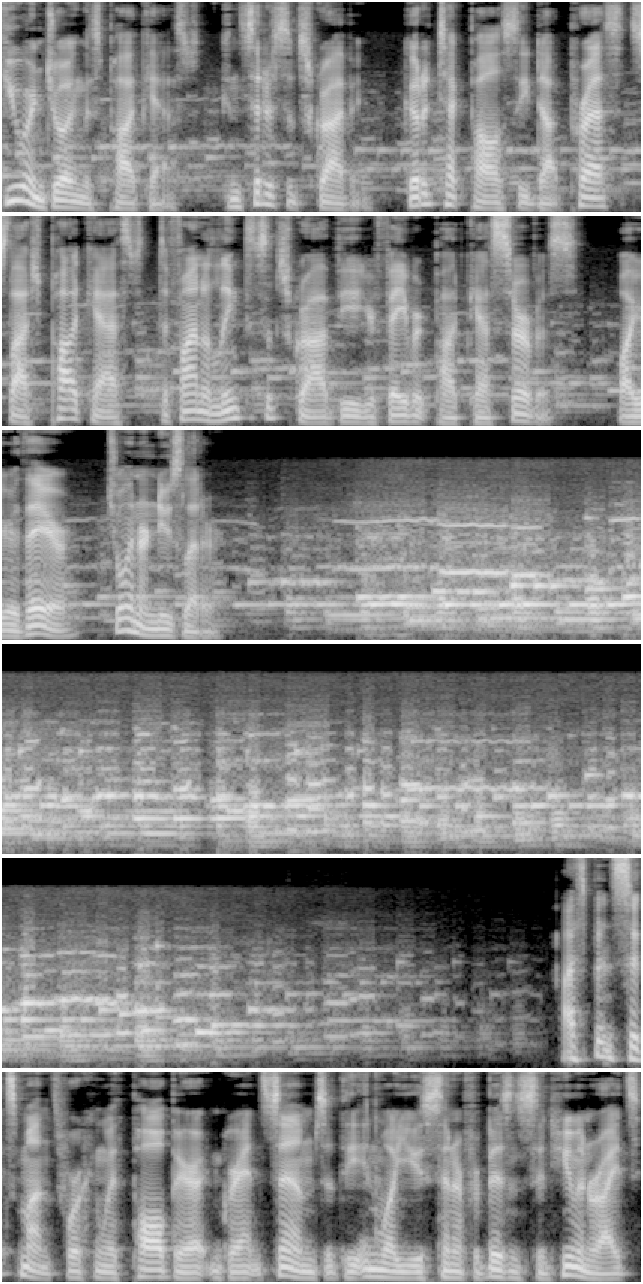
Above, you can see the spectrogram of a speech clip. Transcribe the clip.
If you are enjoying this podcast, consider subscribing. Go to techpolicy.press slash podcast to find a link to subscribe via your favorite podcast service. While you're there, join our newsletter. I spent six months working with Paul Barrett and Grant Sims at the NYU Center for Business and Human Rights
